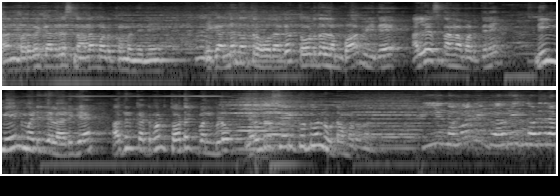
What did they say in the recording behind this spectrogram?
ನಾನು ಬರ್ಬೇಕಾದ್ರೆ ಸ್ನಾನ ಮಾಡ್ಕೊಂಡ್ ಬಂದೀನಿ. ಈಗ ಅಣ್ಣನ ಹತ್ರ ಹೋದಾಗ ತೋಟದಲ್ಲಿ ನಮ್ಮ ಬಾವಿ ಇದೆ ಅಲ್ಲೇ ಸ್ನಾನ ಮಾಡ್ತೀನಿ. ನೀನ್ ಏನ್ ಮಾಡಿದ್ಯಲ್ಲ ಅಡಿಗೆ? ಅದನ್ನ ಕಟ್ಕೊಂಡು ತೋಟಕ್ಕೆ ಬಂದ್ಬಿಡು. ಎಲ್ಲರೂ ಸೇರಿ ಕುತ್ಕೊಂಡು ಊಟ ಮಾಡೋಣ. ಈ ನಮ್ಮನೆ ಬೆವ್ರಿಗೆ ನೋಡಿದ್ರೆ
